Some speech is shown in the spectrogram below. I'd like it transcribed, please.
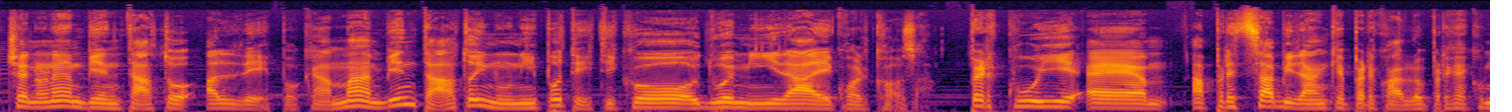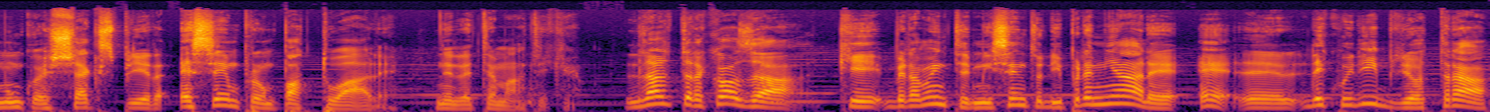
cioè non è ambientato all'epoca, ma ambientato in un ipotetico 2000 e qualcosa. Per cui è apprezzabile anche per quello, perché comunque Shakespeare è sempre un po' attuale nelle tematiche. L'altra cosa che veramente mi sento di premiare è eh, l'equilibrio tra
